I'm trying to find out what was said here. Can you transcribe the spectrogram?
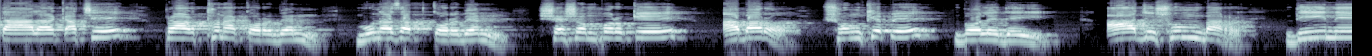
তাআলার কাছে প্রার্থনা করবেন, মুনাজাত করবেন, সে সম্পর্কে আবারও সংক্ষেপে বলে দেই। আজ সোমবার, দিনে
